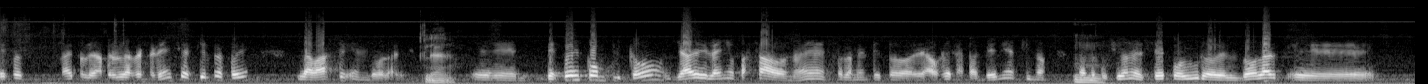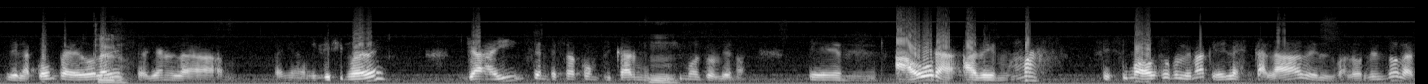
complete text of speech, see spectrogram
eso no hay problema, pero la referencia siempre fue la base en dólares. Claro. Eh, después complicó ya desde el año pasado, no es solamente todo de ahora de la pandemia, sino cuando mm. pusieron el cepo duro del dólar, eh, de la compra de dólares, allá en la año 2019, ya ahí se empezó a complicar mm. muchísimo el problema. Eh, ahora, además se suma otro problema que es la escalada del valor del dólar.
